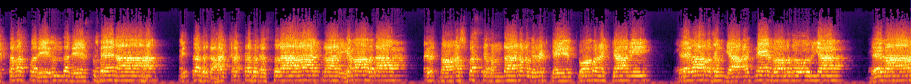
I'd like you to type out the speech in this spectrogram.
स्तमस्पदे वृन्दते सुफेनाः मित्रभृतः क्षत्रभृतः सुराष्ट्रायमावता कृष्णाश्वस्य सन्तानमतिवृष्ट्ये त्वोपनश्यामि देवावसव्या अग्ने सोमसूर्या देवाः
